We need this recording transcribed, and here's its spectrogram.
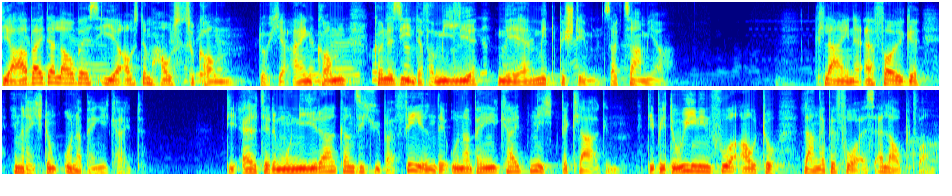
die Arbeit erlaube es ihr, aus dem Haus zu kommen. Durch ihr Einkommen könne sie in der Familie mehr mitbestimmen, sagt Samia. Kleine Erfolge in Richtung Unabhängigkeit. Die ältere Munira kann sich über fehlende Unabhängigkeit nicht beklagen. Die Beduinin fuhr Auto lange bevor es erlaubt war.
